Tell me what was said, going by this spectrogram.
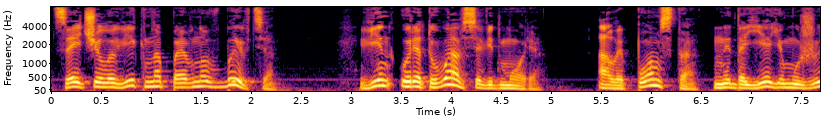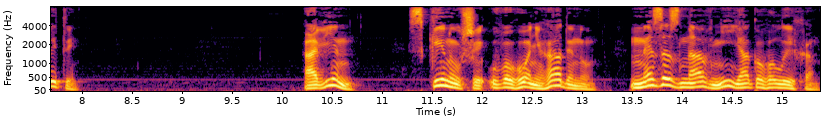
Цей чоловік, напевно, вбивця. Він урятувався від моря, але помста не дає йому жити. А він, скинувши у вогонь гадину, не зазнав ніякого лиха.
